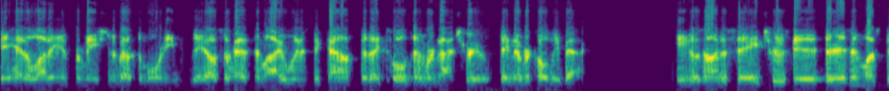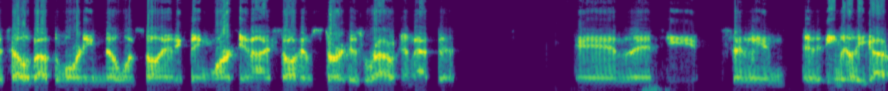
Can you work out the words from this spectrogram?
They had a lot of information about the morning. They also had some eyewitness accounts that I told them were not true. They never called me back. He goes on to say, truth is, there isn't much to tell about the morning. No one saw anything. Mark and I saw him start his route, and that's it and then he sent me an, an email he got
